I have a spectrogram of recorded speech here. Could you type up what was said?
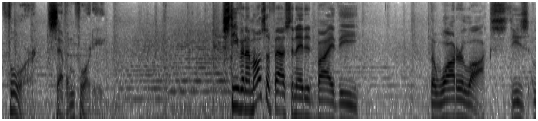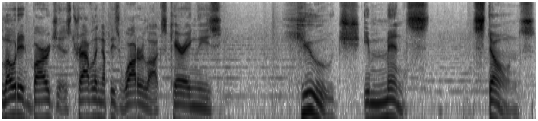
4740. Stephen, I'm also fascinated by the the water locks. These loaded barges traveling up these water locks carrying these huge, immense stones.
